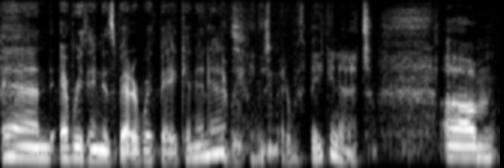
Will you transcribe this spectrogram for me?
And everything is better with bacon in it. Everything is better with bacon in it. Um,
